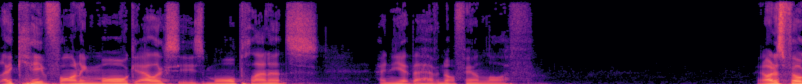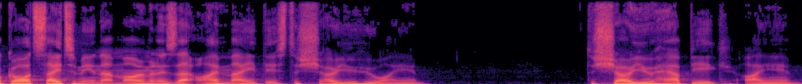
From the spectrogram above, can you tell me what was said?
they keep finding more galaxies, more planets, and yet they have not found life. And I just felt God say to me in that moment is that I made this to show you who I am, to show you how big I am,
